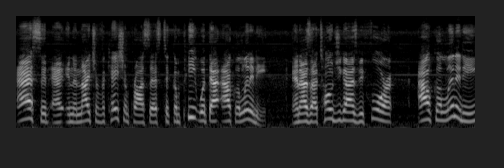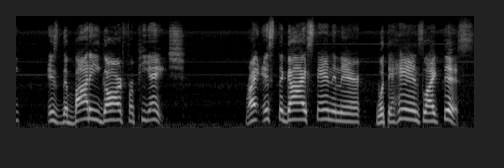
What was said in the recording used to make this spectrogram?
acid at, in the nitrification process to compete with that alkalinity. And as I told you guys before, alkalinity is the bodyguard for pH, right? It's the guy standing there with the hands like this.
